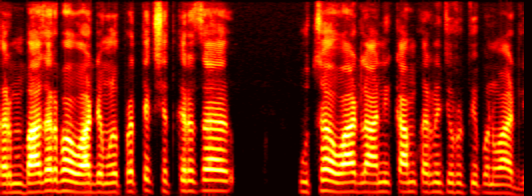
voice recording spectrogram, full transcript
कारण बाजारभाव वाढल्यामुळे प्रत्येक शेतकऱ्याचा उत्साह वाढला आणि काम करण्याची वृत्ती पण वाढली.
